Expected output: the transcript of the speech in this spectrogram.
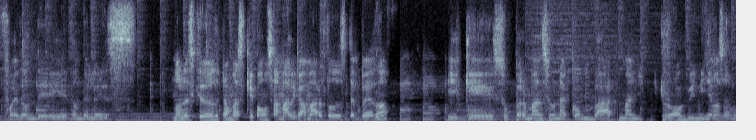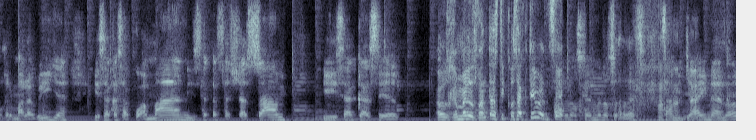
fue donde, donde les no les quedó otra más que vamos a amalgamar todo este pedo y que Superman se una con Batman y Robin y llamas a la Mujer Maravilla y sacas a Aquaman y sacas a Shazam y sacas el- A los gemelos fantásticos, actívense. a los gemelos Sam y Jaina, ¿no?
